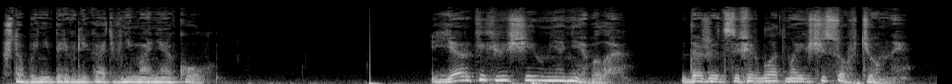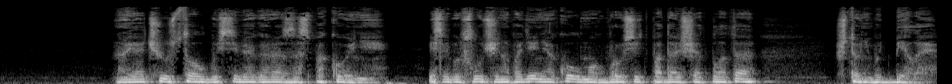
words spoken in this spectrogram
чтобы не привлекать внимание акул. Ярких вещей у меня не было. Даже циферблат моих часов темный. Но я чувствовал бы себя гораздо спокойнее, если бы в случае нападения акул мог бросить подальше от плота что-нибудь белое.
